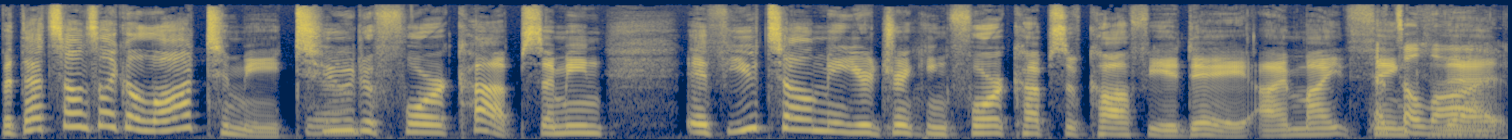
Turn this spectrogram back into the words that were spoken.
But that sounds like a lot to me. Two to four cups. I mean, if you tell me you're drinking four cups of coffee a day, I might think a lot, that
